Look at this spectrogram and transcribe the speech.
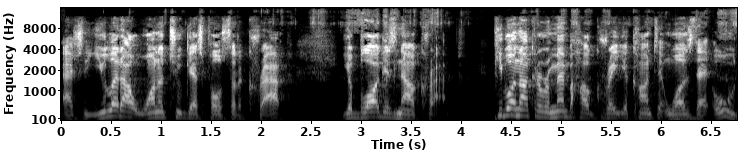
Actually, you let out one or two guest posts that are crap. Your blog is now crap. People are not going to remember how great your content was that, oh,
